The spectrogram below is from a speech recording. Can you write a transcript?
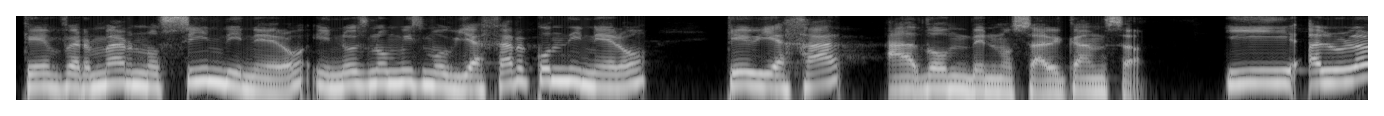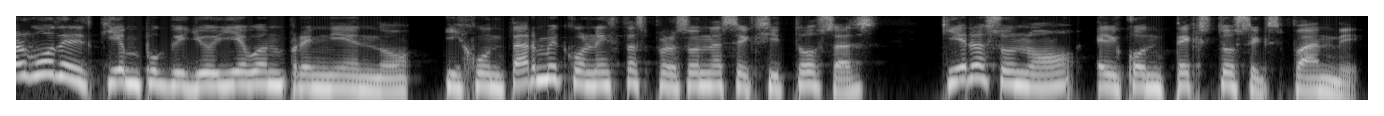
que enfermarnos sin dinero, y no es lo mismo viajar con dinero que viajar a donde nos alcanza. Y a lo largo del tiempo que yo llevo emprendiendo y juntarme con estas personas exitosas, quieras o no, el contexto se expande.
